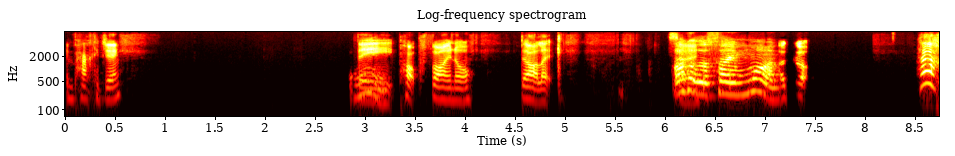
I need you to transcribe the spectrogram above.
in packaging the pop vinyl Dalek. So I got the same one. I got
